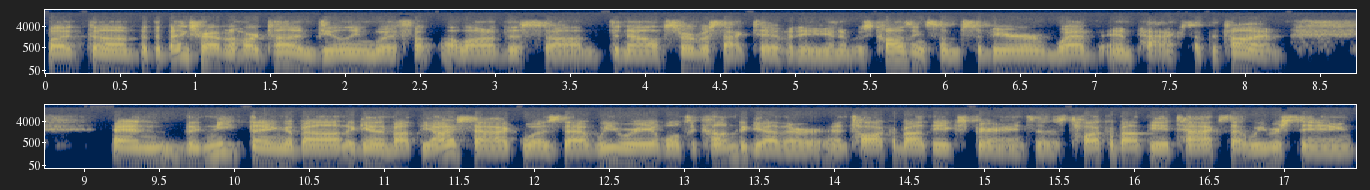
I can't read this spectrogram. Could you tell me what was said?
But uh, but the banks were having a hard time dealing with a, lot of this um, denial of service activity, and it was causing some severe web impacts at the time. And the neat thing about, again, about the ISAC was that we were able to come together and talk about the experiences, talk about the attacks that we were seeing,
